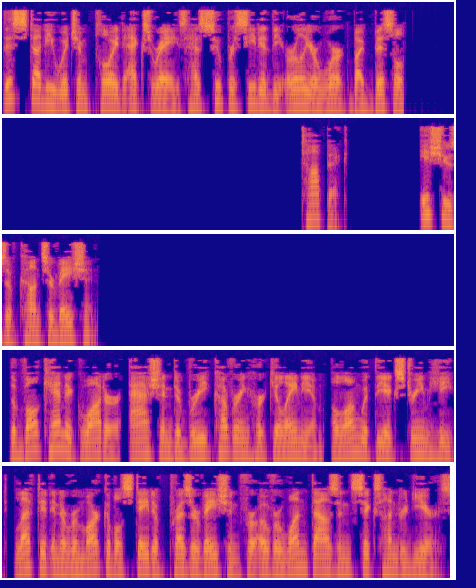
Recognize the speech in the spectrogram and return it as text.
This study which employed X-rays has superseded the earlier work by Bisel. Issues of conservation The volcanic water, ash and debris covering Herculaneum, along with the extreme heat, left it in a remarkable state of preservation for over 1,600 years.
